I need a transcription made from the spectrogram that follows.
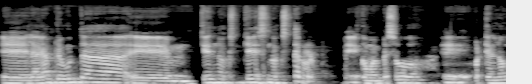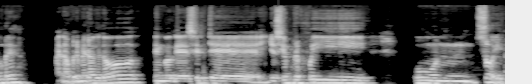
la gran pregunta, ¿qué es, Nox, ¿qué es Nox Terror? ¿Cómo empezó? ¿Por qué el nombre? Bueno, primero que todo, tengo que decir que yo siempre fui un, soy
